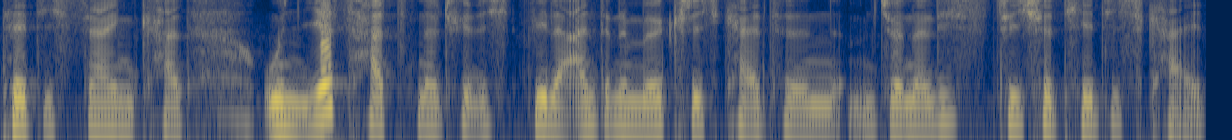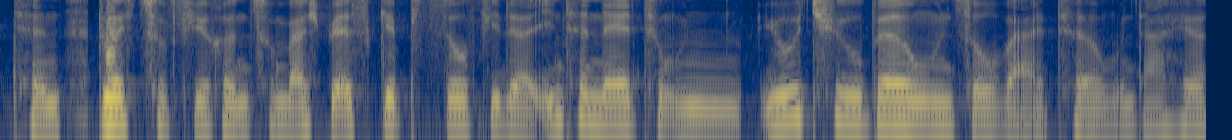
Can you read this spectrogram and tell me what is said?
tätig sein kann. Und jetzt hat natürlich viele andere Möglichkeiten, journalistische Tätigkeiten durchzuführen. Zum Beispiel, es gibt so viele Internet und YouTuber und so weiter. Und daher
